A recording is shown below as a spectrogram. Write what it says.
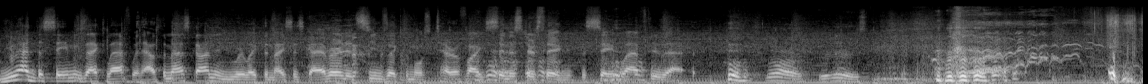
You had the same exact laugh without the mask on, and you were like the nicest guy ever. And it seems like the most terrifying, sinister thing. The same laugh through that. yeah, it is.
